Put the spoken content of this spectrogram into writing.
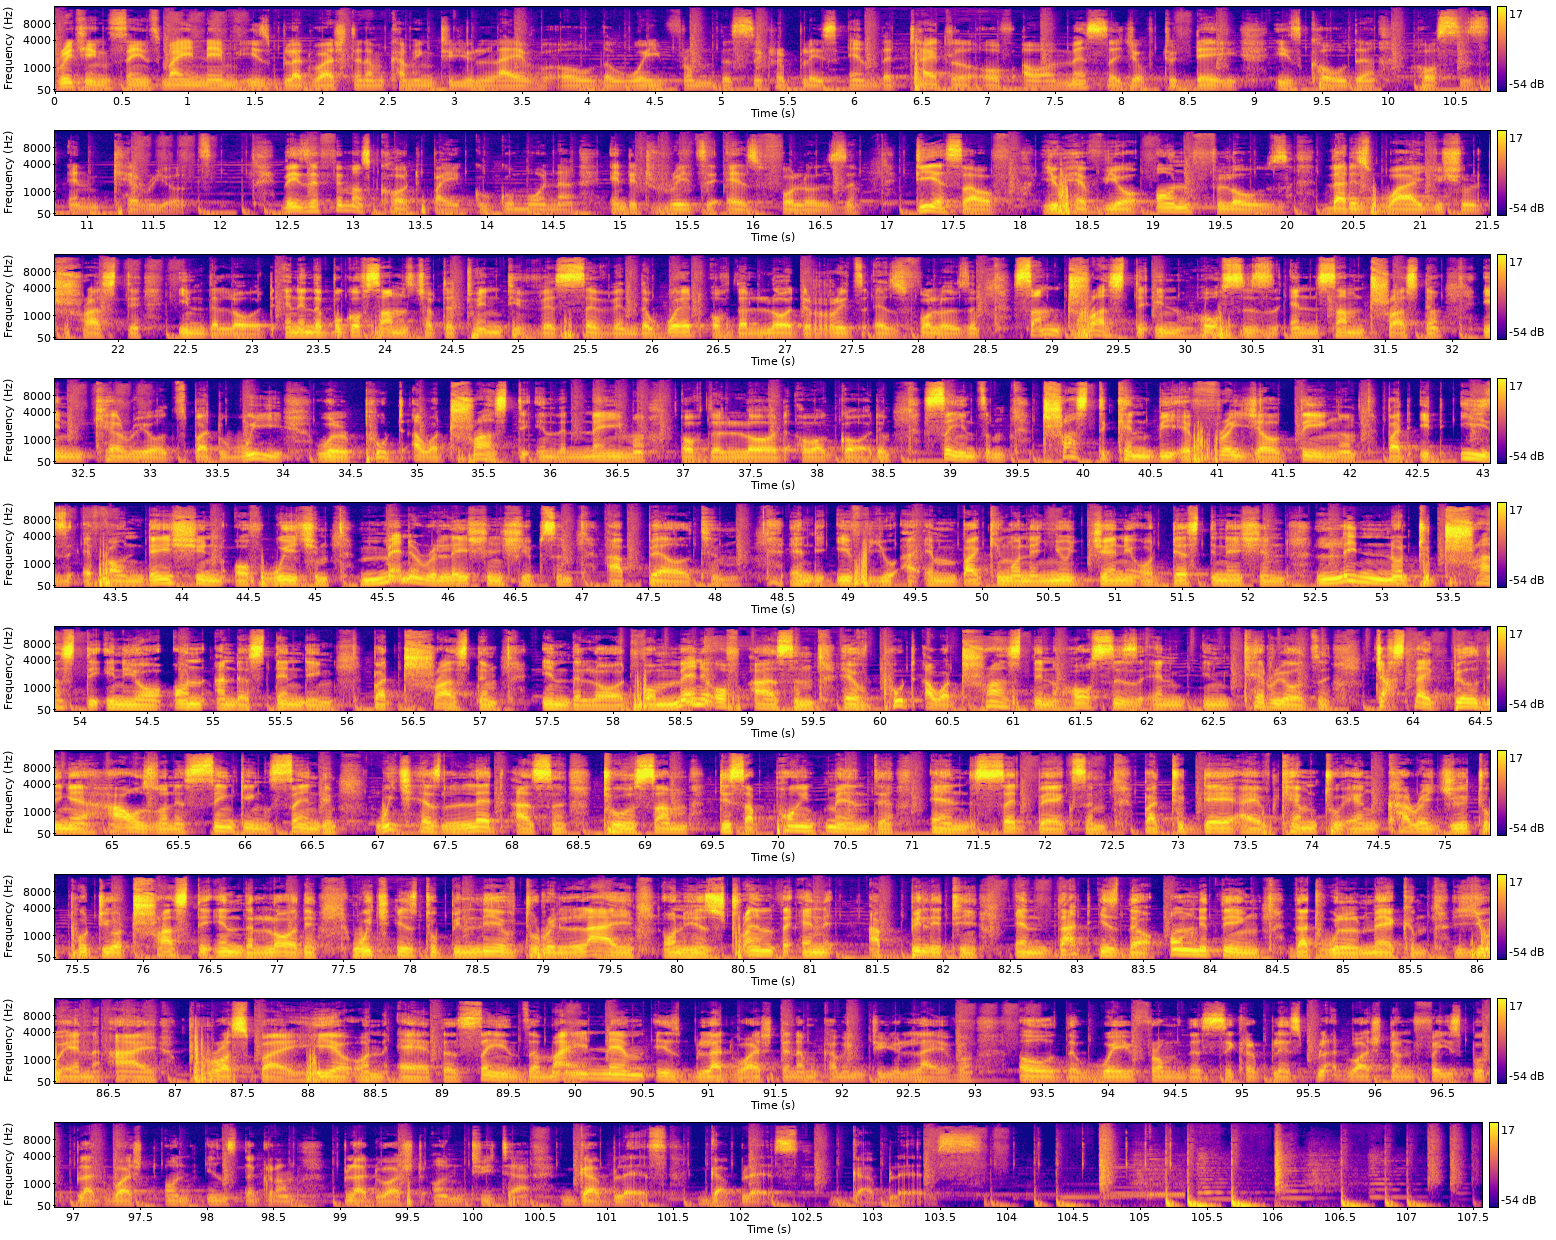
Greetings, Saints. My name is Bloodwashed, and I'm coming to you live all the way from the secret place. And the title of our message of today is called Horses and Chariots. There is a famous quote by Gugu Mona, and it reads as follows Dear self, you have your own flaws. That is why you should trust in the Lord. And in the book of Psalms, chapter 20, verse 7, the word of the Lord reads as follows Some trust in horses and some trust in chariots, but we will put our trust in the name of the Lord our God. Saints, trust can be a fragile thing but it is a foundation of which many relationships are built. And if you are embarking on a new journey or destination, lean not to trust in your own understanding, but trust in the Lord. For many of us have put our trust in horses and in chariots, just like building a house on a sinking sand, which has led us to some disappointment and setbacks setbacks. Um, but today I have come to encourage you to put your trust in the Lord, which is to believe, to rely on His strength and ability, and that is the only thing that will make you and I prosper here on earth. Saints, my name is Bloodwashed, and I'm coming to you live all the way from the secret place. Bloodwashed on Facebook, Bloodwashed on Instagram, Bloodwashed on Twitter. God bless, God bless, God bless.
